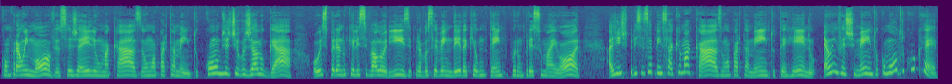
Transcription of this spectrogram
comprar um imóvel, seja ele uma casa ou um apartamento, com o objetivo de alugar ou esperando que ele se valorize para você vender daqui a um tempo por um preço maior, a gente precisa pensar que uma casa, um apartamento, terreno é um investimento como outro qualquer.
